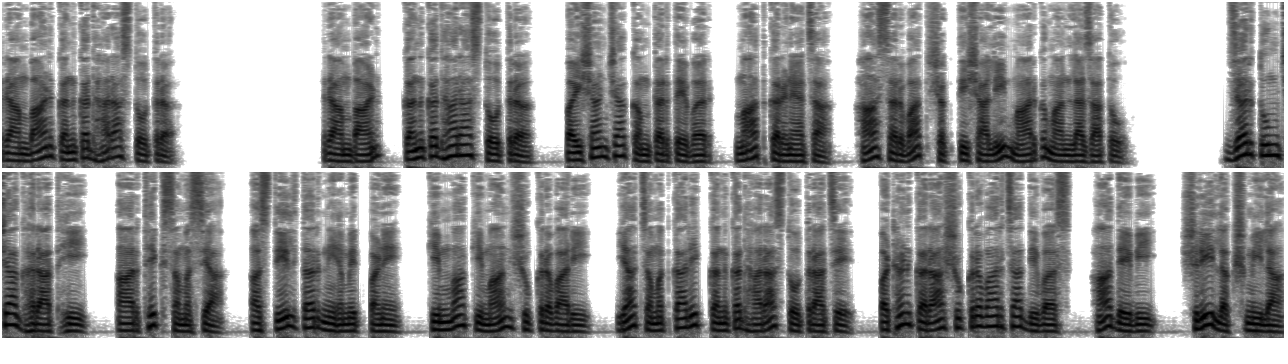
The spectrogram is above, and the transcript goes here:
रामबाण कनकधारा स्तोत्र. रामबाण कनकधारा स्तोत्र पैशांच्या कमतरतेवर मात करण्याचा हा सर्वात शक्तिशाली मार्ग मानला जातो. जर तुमच्या घरातही आर्थिक समस्या असतील तर नियमितपणे किंवा किमान शुक्रवारी या चमत्कारिक कनकधारा स्तोत्राचे पठण करा. शुक्रवारचा दिवस हा देवी श्री लक्ष्मीला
